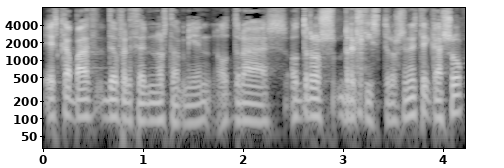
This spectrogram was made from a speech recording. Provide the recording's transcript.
es capaz de ofrecernos también otras, otros registros. En este caso,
